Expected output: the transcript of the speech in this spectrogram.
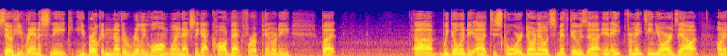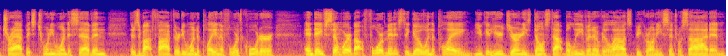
So he ran a sneak. He broke another really long one and actually got called back for a penalty. But uh, we go into uh, to score. Darnell Smith goes uh, in eight from 18 yards out on a trap. It's 21 to seven. There's about 5:31 to play in the fourth quarter. And Dave, somewhere about four minutes to go in the play, you could hear Journey's "Don't Stop Believing" over the loudspeaker on East Central side, and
